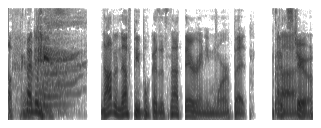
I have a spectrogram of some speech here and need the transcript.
I Apparently, do. Not enough people because it's not there anymore. But That's Uh, true.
